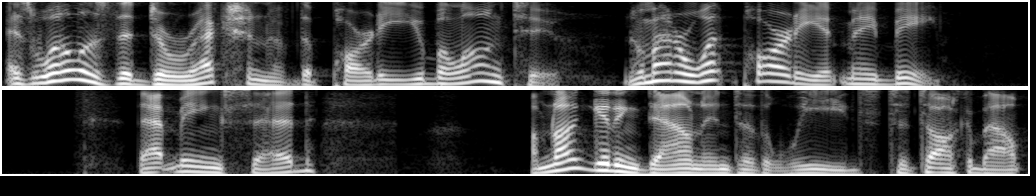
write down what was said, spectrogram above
as well as the direction of the party you belong to, no matter what party it may be. That being said, I'm not getting down into the weeds to talk about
